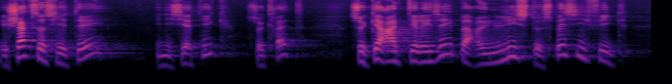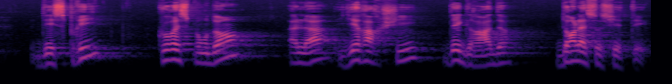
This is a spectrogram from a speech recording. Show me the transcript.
Et chaque société initiatique, secrète, se caractérisait par une liste spécifique d'esprits correspondant à la hiérarchie des grades dans la société.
